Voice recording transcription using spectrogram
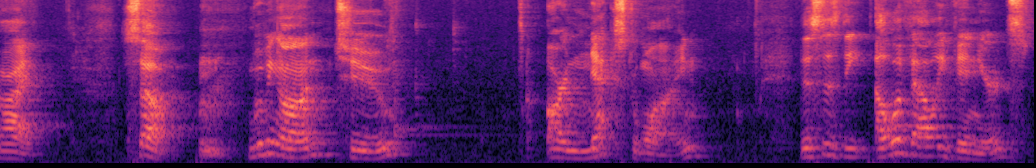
All right. So, moving on to our next wine. This is the Ella Valley Vineyards.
